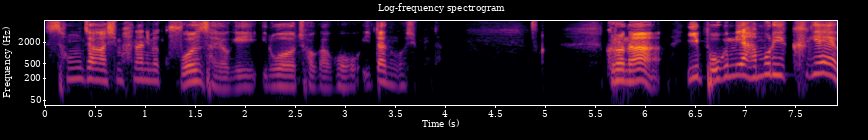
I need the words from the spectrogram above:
성장하심 하나님의 구원 사역이 이루어져 가고 있다는 것입니다. 그러나 이 복음이 아무리 크게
